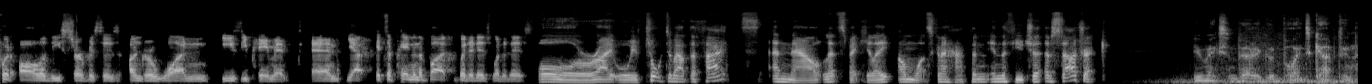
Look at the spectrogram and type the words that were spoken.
put all of these services under one easy payment and yeah it's a pain in the butt but it is what it is All right. Well, we've talked about the facts, and now let's speculate on what's going to happen in the future of Star Trek. You make some very good points, Captain.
